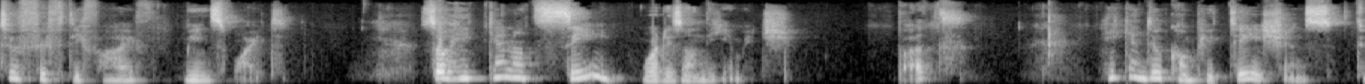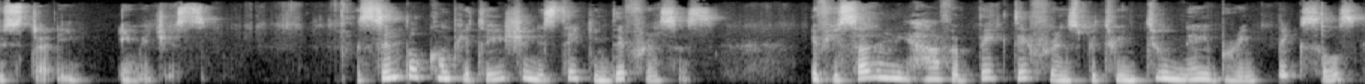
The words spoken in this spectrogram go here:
255 means white. So he cannot see what is on the image. But he can do computations to study images. A simple computation is taking differences. If you suddenly have a big difference between two neighboring pixels,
